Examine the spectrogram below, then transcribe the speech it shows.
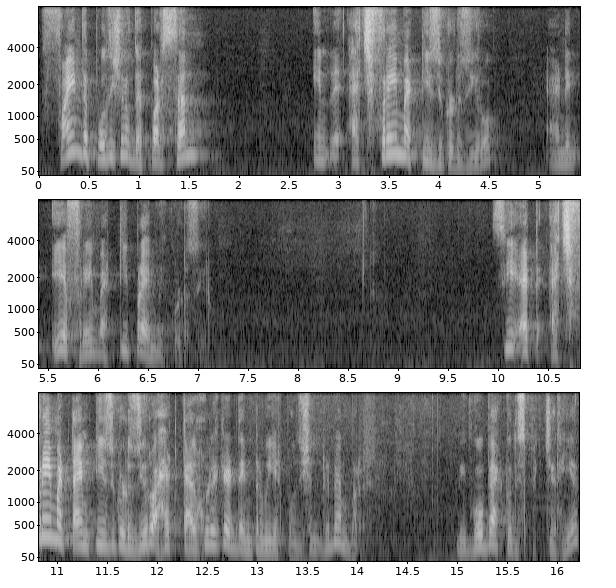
find the position of the person in H frame at t is equal to 0 and in A frame at t prime equal to 0. See at H frame at time t is equal to 0, I had calculated the intermediate position. Remember, we go back to this picture here.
